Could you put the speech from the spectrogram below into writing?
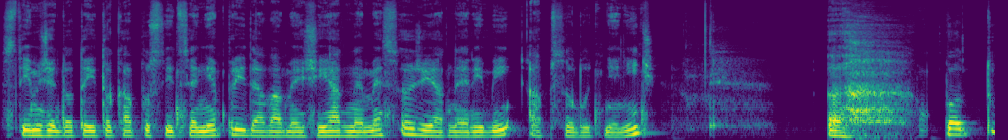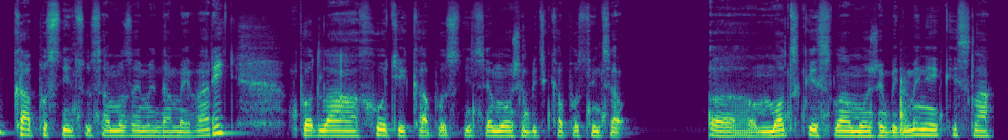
s tým, že do tejto kapusnice nepridávame žiadne meso, žiadne ryby, absolútne nič. Eh, po tú kapusnicu samozrejme dáme variť. Podľa chuti kapusnice môže byť kapusnica eh, moc kyslá, môže byť menej kyslá.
